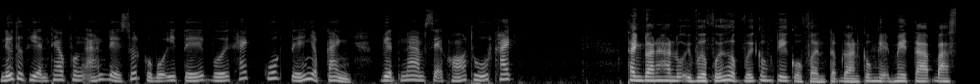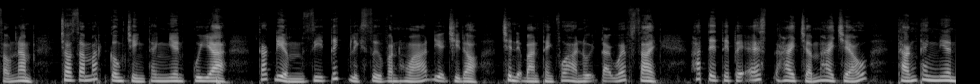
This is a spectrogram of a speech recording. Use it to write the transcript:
nếu thực hiện theo phương án đề xuất của Bộ Y tế với khách quốc tế nhập cảnh, Việt Nam sẽ khó thu hút khách. Thành đoàn Hà Nội vừa phối hợp với công ty cổ phần tập đoàn công nghệ Meta 365 cho ra mắt công trình thanh niên QR, các điểm di tích lịch sử văn hóa địa chỉ đỏ trên địa bàn thành phố Hà Nội tại website https 2 2 chéo tháng thanh niên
